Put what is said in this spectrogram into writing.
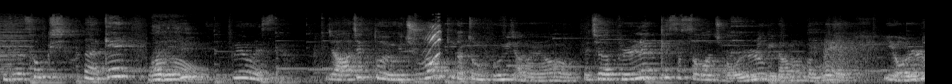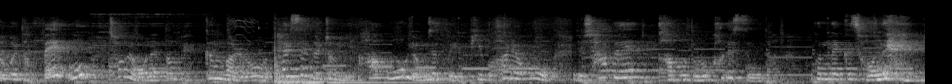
드디어 속 시원하게 머리를 뿌용했어요. 이제 아직도 여기 주황기가 좀 보이잖아요. 제가 블랙 했었어가지고 얼룩이 남은 건데 이 얼룩을 다 빼고 처음에 원했던 백금발로 탈색을 좀 이- 하고 염색도 입히고 하려고 이제 샵에 가보도록 하겠습니다. 근데 그 전에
